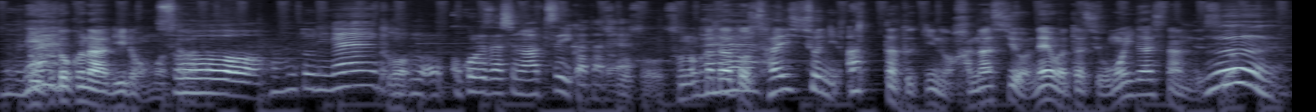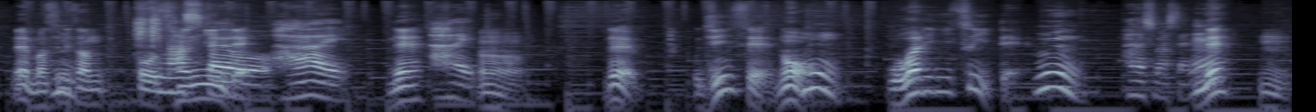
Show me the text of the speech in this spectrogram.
独特な理論を持った方そう本当にね、もう志の熱い方で。そうそうその方と最初に会った時の話をね私思い出したんですよ。うん。ねますみさんと聞きま3人で。はい。ね、はい。うん、で人生うのん。終わりについてうん。話しましたね。ね、うん、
